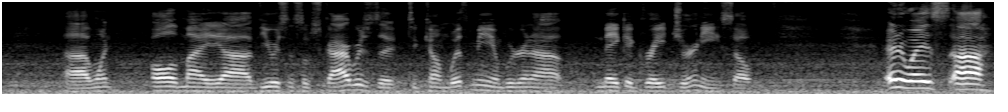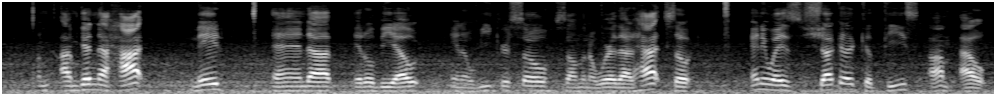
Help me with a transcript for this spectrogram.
uh, want all my uh, viewers and subscribers to, to come with me, and we're gonna make a great journey. So, anyways, uh, I'm, I'm getting a hat made and uh, it'll be out in a week or so. So I'm gonna wear that hat. So, anyways, Shaka Capice, I'm out.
